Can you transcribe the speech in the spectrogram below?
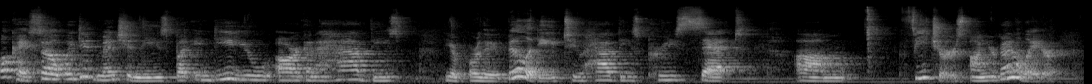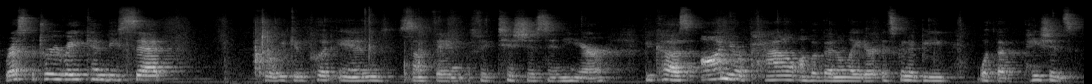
Okay, so I did mention these, but indeed you are going to have these, or the ability to have these preset um, features on your ventilator. Respiratory rate can be set where we can put in something fictitious in here because on your panel of a ventilator, it's going to be what the patient's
